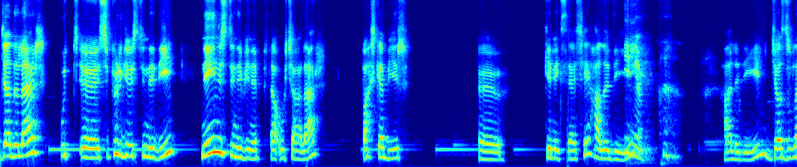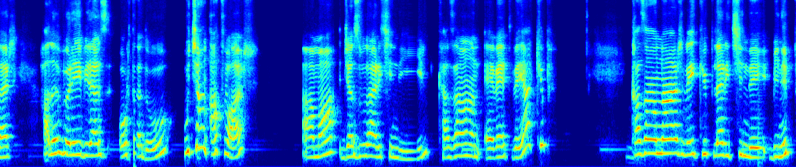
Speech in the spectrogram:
cadılar uç, e, süpürge üstünde değil, neyin üstüne binip da uçarlar? Başka bir e, geleneksel şey halı değil. Bilim. halı değil. Cazular halı böyle biraz Orta Doğu. Uçan at var ama cazular için değil. Kazan evet veya küp. Kazanlar ve küpler içinde binip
